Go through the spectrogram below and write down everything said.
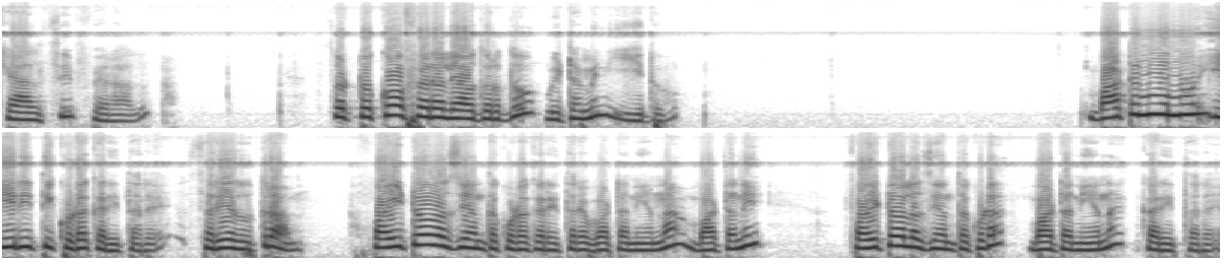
ಕ್ಯಾಲ್ಸಿಫೆರಾಲ್ ಸೊ ಟೊಕೋಫೆರಾಲ್ ಯಾವುದರದ್ದು ವಿಟಮಿನ್ ಇದು ಬಾಟನಿಯನ್ನು ಈ ರೀತಿ ಕೂಡ ಕರೀತಾರೆ. ಸರಿಯಾದ ಉತ್ತರ, ಫೈಟೋಲಜಿ ಅಂತ ಕೂಡ ಕರೀತಾರೆ ಬಾಟನಿಯನ್ನ. ಬಾಟನಿ, ಫೈಟೋಲಜಿ ಅಂತ ಕೂಡ ಬಾಟನಿಯನ್ನ ಕರೀತಾರೆ.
